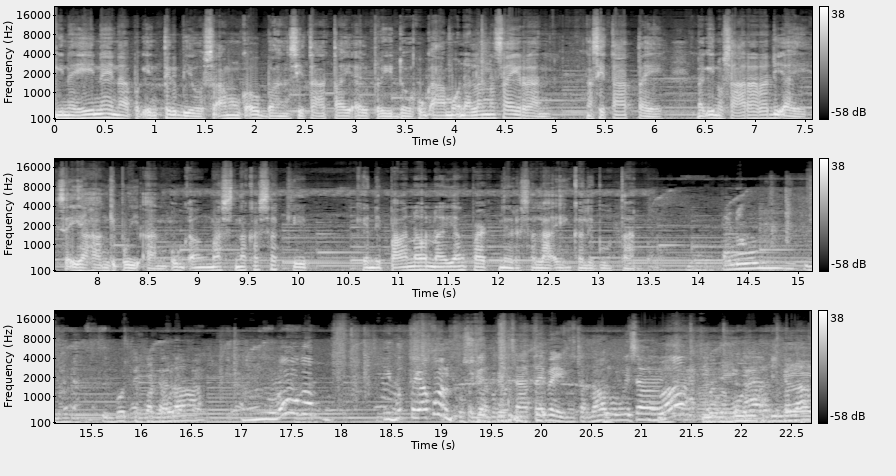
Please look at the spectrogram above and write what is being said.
ginahinay na pag-interview sa among kauban si Tatay Alfredo ug amo na lang nasayran nga si Tatay nag-inusara ra di ay sa iyahang gipuy-an ug ang mas nakasakit kini panaw na iyang partner sa laing kalibutan Tanong, ibot wala. Hmm, oo ka. Ibot pa yapon. Sa tatay ba, mo isa. Wow. Mabuhulog din ka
